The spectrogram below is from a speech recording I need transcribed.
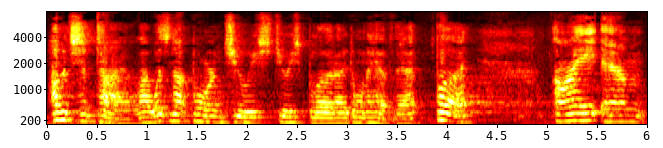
I'm a Gentile. I was not born Jewish, Jewish blood. I don't have that. But I am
